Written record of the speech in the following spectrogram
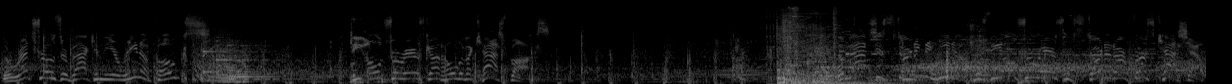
The Retros are back in the arena, folks! The Ultra Rares got hold of a cash box. The match is starting to heat up as the Ultra Rares have started our first cash out.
